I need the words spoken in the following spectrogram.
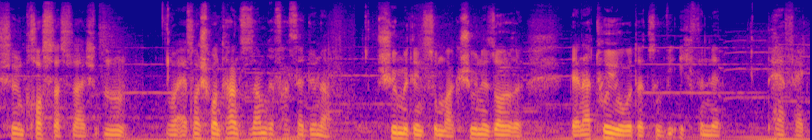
Schön kross das Fleisch. Mm. Aber erstmal spontan zusammengefasst der Döner. Schön mit dem Sumak, schöne Säure. Der Naturjoghurt dazu, wie ich finde, perfekt.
